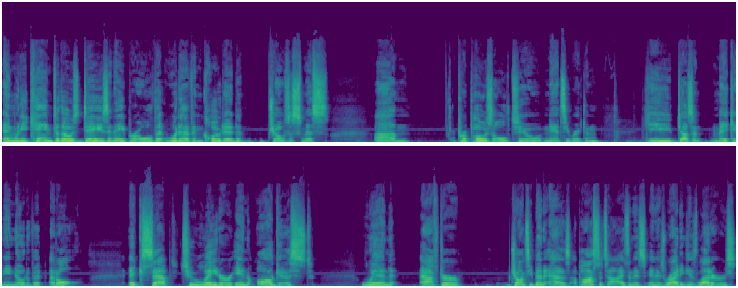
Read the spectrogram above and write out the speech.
And when he came to those days in April that would have included Joseph Smith's um, proposal to Nancy Rigdon, he doesn't make any note of it at all, except to later in August, when after John C. Bennett has apostatized and is, and is writing his letters,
